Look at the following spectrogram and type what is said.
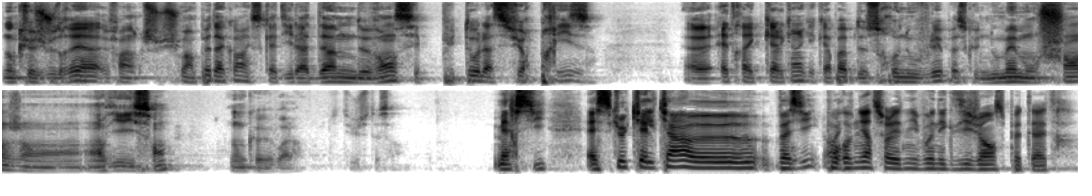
Donc je voudrais, enfin je suis un peu d'accord avec ce qu'a dit la dame devant, c'est plutôt la surprise. Euh, être avec quelqu'un qui est capable de se renouveler parce que nous-mêmes on change en, en vieillissant. Donc euh, voilà, c'était juste ça. Merci. Est-ce que quelqu'un, euh, vas-y. Pour Ouais. revenir sur les niveaux d'exigence, peut-être.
